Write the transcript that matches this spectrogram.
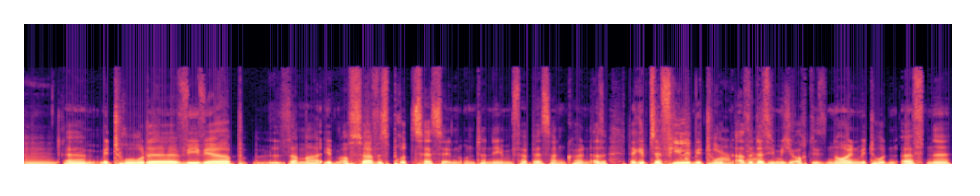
mhm. äh, Methode, wie wir, sag mal, eben auch Serviceprozesse in Unternehmen verbessern können. Also da gibt es ja viele Methoden. Ja, also ja. dass ich mich auch diesen neuen Methoden öffne,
